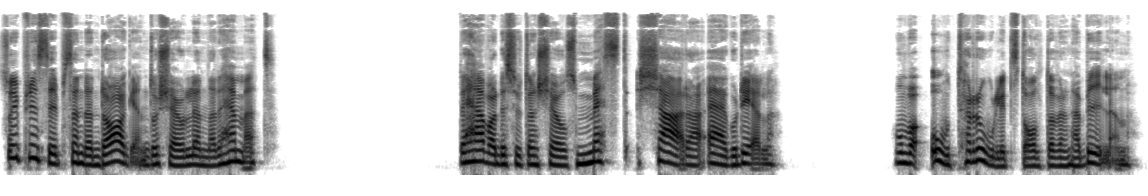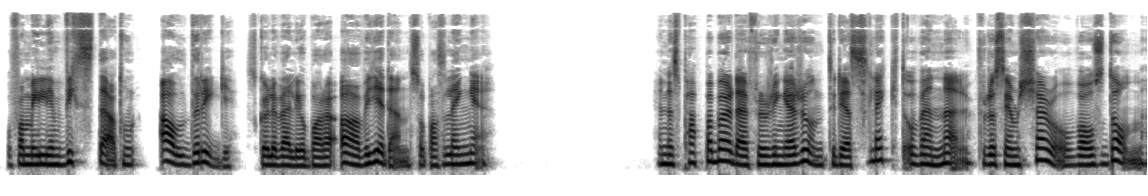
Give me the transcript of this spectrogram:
Så i princip sedan den dagen då Cheryl lämnade hemmet. Det här var dessutom Cheryls mest kära ägodel. Hon var otroligt stolt över den här bilen och familjen visste att hon aldrig skulle välja att bara överge den så pass länge. Hennes pappa började därför ringa runt till deras släkt och vänner för att se om Cheryl var hos dem.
